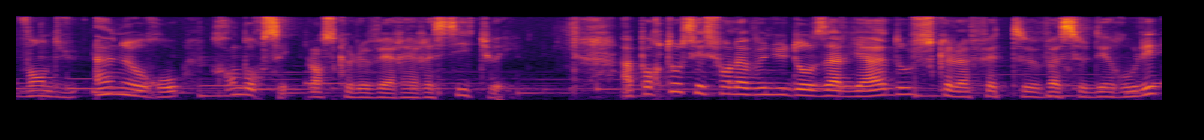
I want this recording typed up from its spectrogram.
vendu 1 euro, remboursé lorsque le verre est restitué. À Porto, c'est sur l'avenue dos Aliados que la fête va se dérouler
